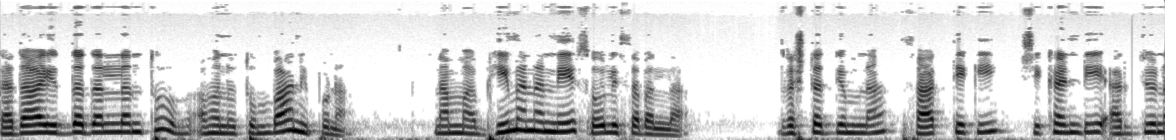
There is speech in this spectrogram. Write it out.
ಗದಾಯುದ್ಧದಲ್ಲಂತೂ ಅವನು ತುಂಬ ನಿಪುಣ. ನಮ್ಮ ಭೀಮನನ್ನೇ ಸೋಲಿಸಬಲ್ಲ. ದೃಷ್ಟದ್ಯುಮ್ನ ಸಾತ್ಯಕಿ, ಶಿಖಂಡಿ, ಅರ್ಜುನ,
